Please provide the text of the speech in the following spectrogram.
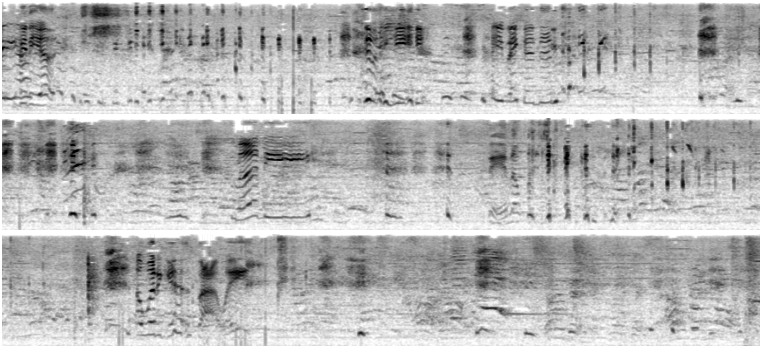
video? Video. do it again. How you make her do it? Money. Stand up with your fingers. I want to get her sideways.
